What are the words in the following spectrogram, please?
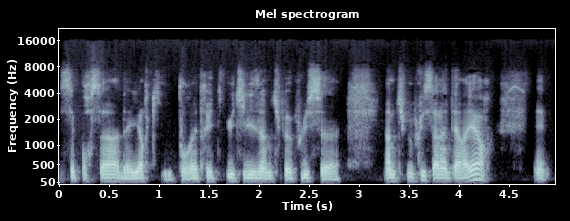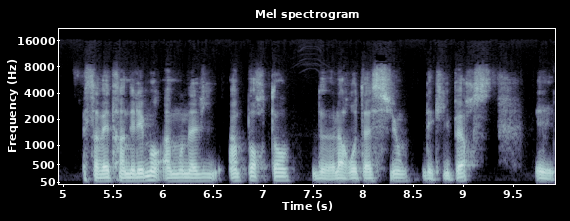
C'est pour ça d'ailleurs qu'il pourrait être utilisé un petit peu plus, euh, un petit peu plus à l'intérieur. Ça va être un élément, à mon avis, important de la rotation des Clippers. Et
